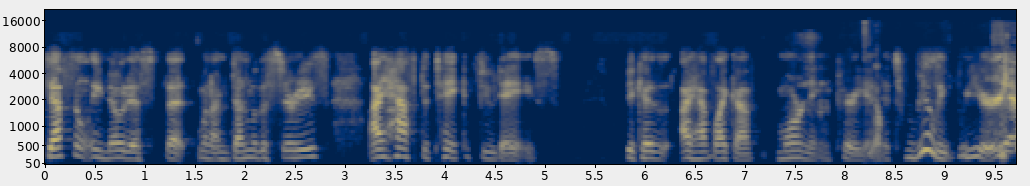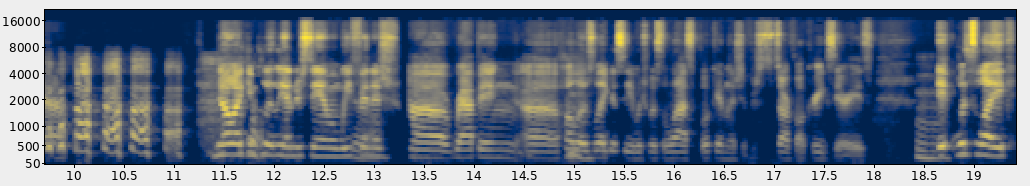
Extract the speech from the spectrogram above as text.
definitely noticed that when I'm done with a series, I have to take a few days because I have like a mourning period. Yep. It's really weird. Yeah. no, I completely understand. When we yeah. finished uh, wrapping uh, Hollow's mm-hmm. Legacy, which was the last book in the Starfall Creek series, mm-hmm. it was like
